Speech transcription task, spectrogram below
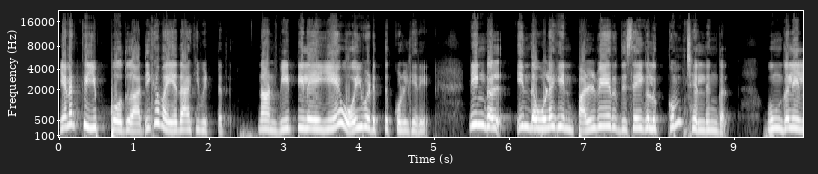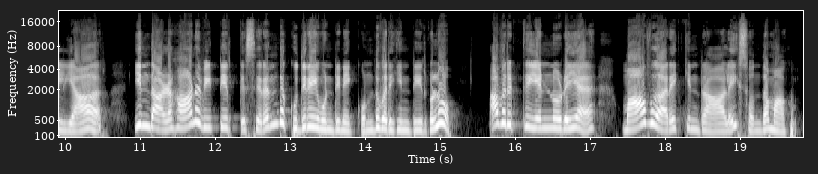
எனக்கு இப்போது அதிக வயதாகிவிட்டது. நான் வீட்டிலேயே ஓய்வெடுத்துக் கொள்கிறேன். நீங்கள் இந்த உலகின் பல்வேறு திசைகளுக்கும் செல்லுங்கள். உங்களில் யார் இந்த அழகான வீட்டிற்கு சிறந்த குதிரை ஒன்றினை கொண்டு வருகின்றீர்களோ அவருக்கு என்னுடைய மாவு அரைக்கின்ற ஆலை சொந்தமாகும்.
